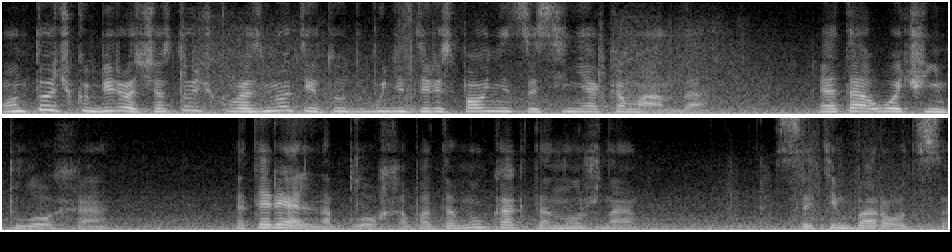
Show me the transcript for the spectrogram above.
Он точку берет. Сейчас точку возьмет, и тут будет респауниться синяя команда. Это очень плохо. Это реально плохо, потому как-то нужно с этим бороться.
